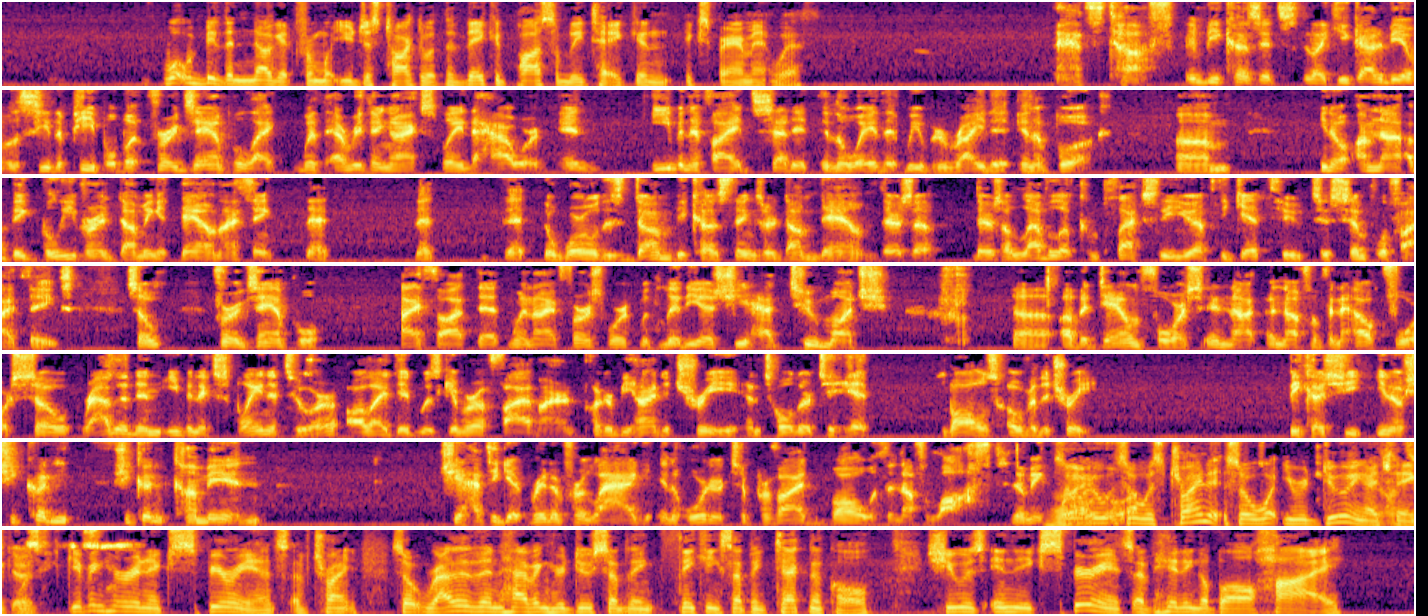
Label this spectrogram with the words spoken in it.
what would be the nugget from what you just talked about that they could possibly take and experiment with? That's tough because it's like you got to be able to see the people. But for example, like with everything I explained to Howard, and even if I had said it in the way that we would write it in a book, um, you know, I'm not a big believer in dumbing it down. I think that that that the world is dumb because things are dumbed down. There's a there's a level of complexity you have to get to to simplify things. So, for example, I thought that when I first worked with Lydia, she had too much uh, of a downforce and not enough of an outforce. So rather than even explain it to her, all I did was give her a five iron, put her behind a tree, and told her to hit balls over the tree because she, you know, she couldn't she couldn't come in she had to get rid of her lag in order to provide the ball with enough loft. I mean, so, so it was trying to. So what you were doing, I no, think, was giving her an experience of trying. So rather than having her do something, thinking something technical, she was in the experience of hitting a ball high.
